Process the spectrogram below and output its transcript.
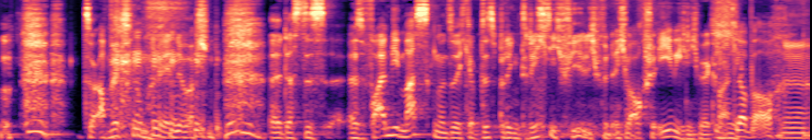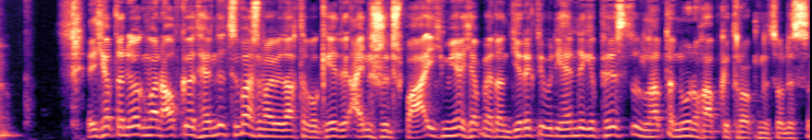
zur Abwechslung von Händewaschen, äh, dass das, also vor allem die Masken und so, ich glaube, das bringt richtig viel. Ich bin, ich war auch schon ewig nicht mehr krank. Ich glaube auch. Ich habe dann irgendwann aufgehört, Hände zu waschen, weil ich gedacht habe, okay, einen Schritt spare ich mir. Ich habe mir dann direkt über die Hände gepisst und habe dann nur noch abgetrocknet. So, das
